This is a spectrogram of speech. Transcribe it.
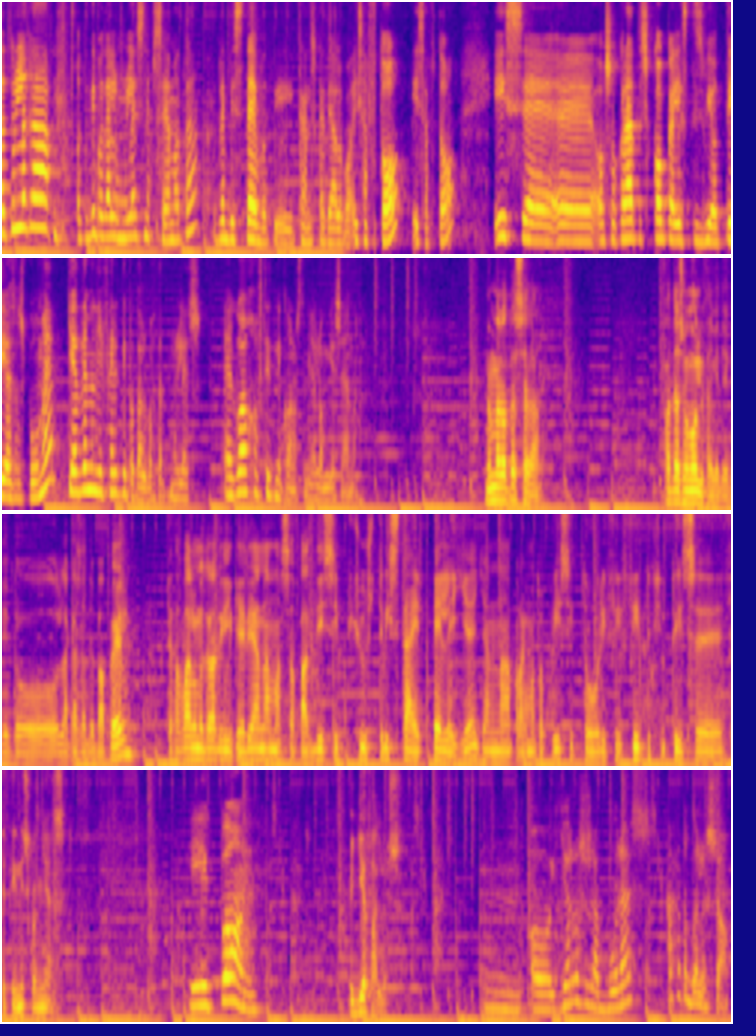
θα του έλεγα οτιδήποτε άλλο μου λες είναι ψέματα, δεν πιστεύω ότι κάνεις κάτι άλλο. από- Είσαι αυτό, είσαι αυτό. Είσαι ε, ο Σοκράτης κόκαλης της βιωτείας ας πούμε και δεν με ενδιαφέρει τίποτα άλλο από αυτά που μου λες. Εγώ έχω αυτή την εικόνα στο μυαλό μου για σένα. Νούμερο 4. Φαντάζομαι όλοι θα έχετε δει το La Casa de Papel και θα βάλουμε τώρα την Λικερία να μας απαντήσει ποιους τρεις θα επέλεγε για να πραγματοποιήσει το ρηφιφί του- της ε, φετινής χρονιάς. Λοιπόν, Εγκέφαλος. μ, ο Γιώργος ο Ζαμπούρας από τον Κολοσσό.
